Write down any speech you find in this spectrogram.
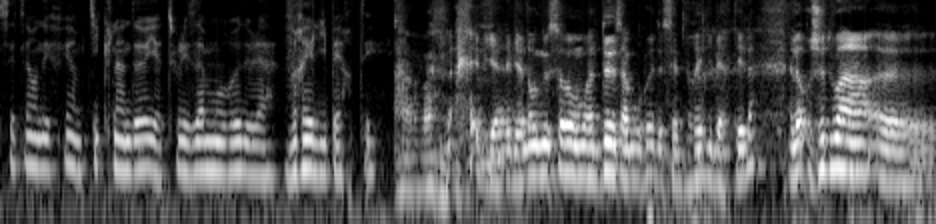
C'était en effet un petit clin d'œil à tous les amoureux de la vraie liberté. Ah voilà, eh bien, eh bien donc nous sommes au moins deux amoureux de cette vraie liberté-là. Alors je dois euh,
